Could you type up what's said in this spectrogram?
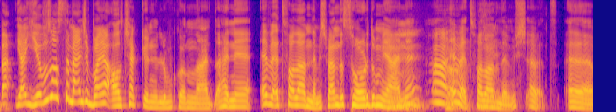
ben, ya Yavuz aslında bence bayağı alçak gönüllü bu konularda. Hani evet falan demiş. Ben de sordum yani. Ha, Ha, evet falan güzel. demiş. Evet. Ee,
